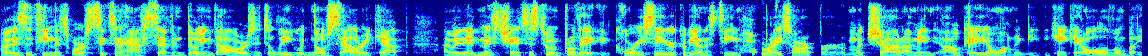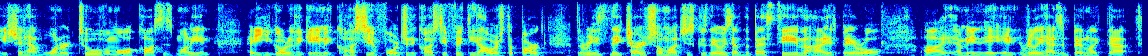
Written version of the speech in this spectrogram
I mean, this is a team that's worth six and a half, seven billion dollars. It's a league with no salary cap. I mean, they've missed chances to improve. They Corey Seager could be on this team. Bryce Harper, Machado. I mean, okay, you don't want you can't get all of them, but you should have one or two of them. All costs is money, and hey, you go to the game, it costs you a fortune. It costs you fifty dollars to park. The reason they charge so much is because they always have the best team, the highest payroll. Uh, I mean, it, it really hasn't been like that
